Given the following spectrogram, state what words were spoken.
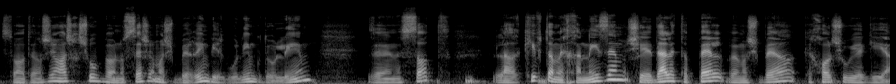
זאת אומרת, אני חושב שמה שחשוב בנושא של משברים בארגונים גדולים, זה לנסות להרכיב את המכניזם שידע לטפל במשבר ככל שהוא יגיע.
